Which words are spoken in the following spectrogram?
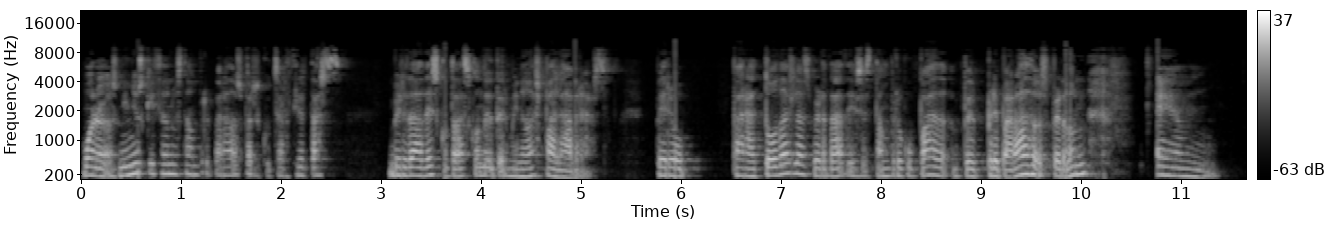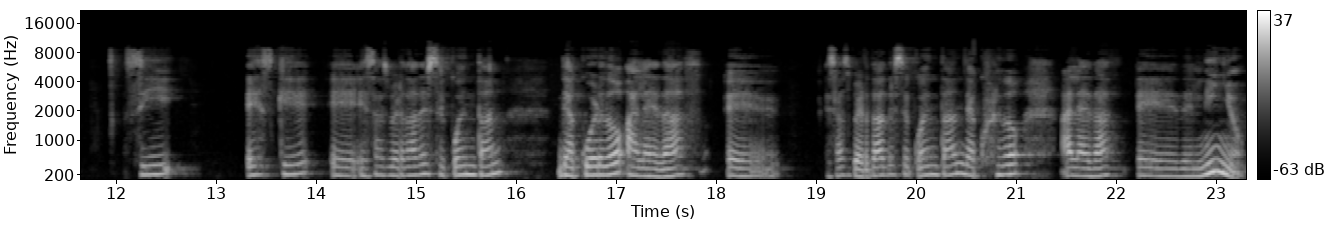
Bueno, los niños quizá no están preparados para escuchar ciertas verdades contadas con determinadas palabras, pero para todas las verdades están preparados perdón, em, si es que eh, esas verdades se cuentan de acuerdo a la edad, eh, esas verdades se cuentan de acuerdo a la edad eh, del niño.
